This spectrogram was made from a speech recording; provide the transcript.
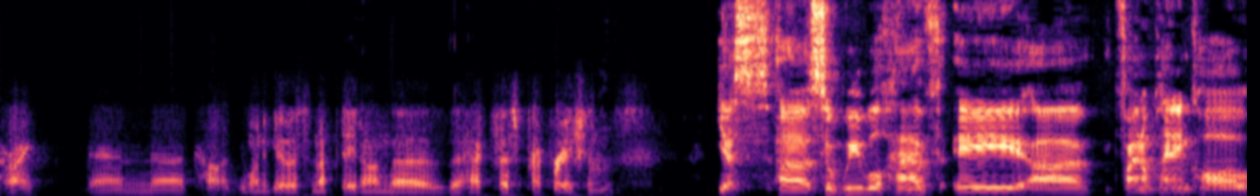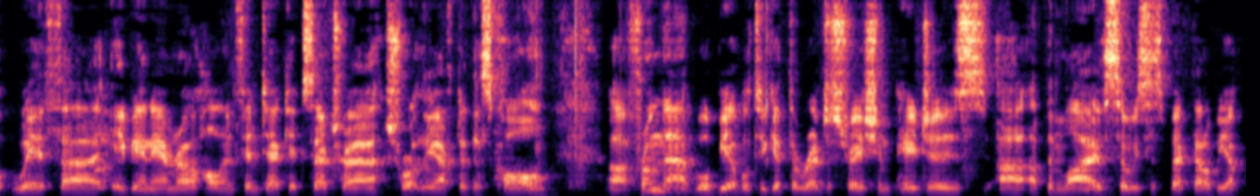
All right. Then, uh, Todd, you want to give us an update on the, the Hackfest preparations? Yes. Uh, so we will have a uh, final planning call with uh, ABN AMRO, Holland FinTech, etc. shortly after this call. Uh, from that, we'll be able to get the registration pages uh, up and live. So we suspect that'll be up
